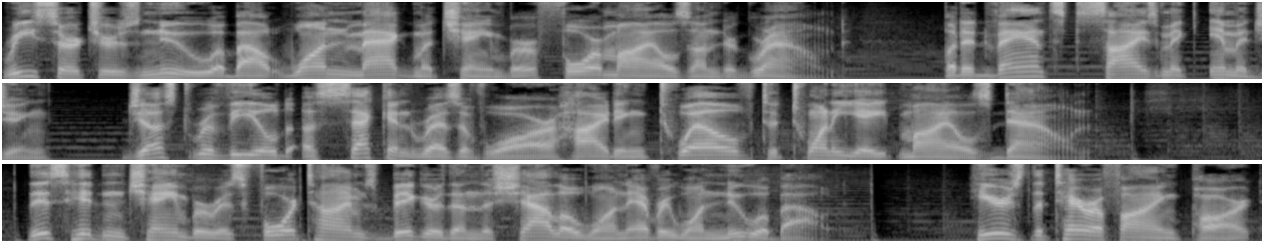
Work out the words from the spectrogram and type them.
researchers knew about one magma chamber four miles underground, but advanced seismic imaging just revealed a second reservoir hiding 12 to 28 miles down. This hidden chamber is four times bigger than the shallow one everyone knew about. Here's the terrifying part.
